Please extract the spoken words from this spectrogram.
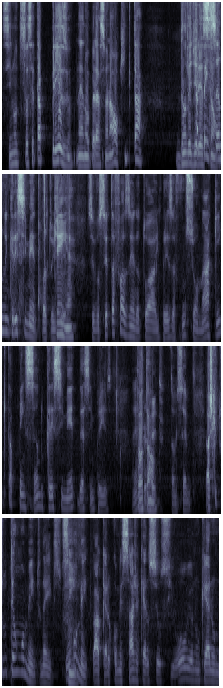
Se, não, se você tá preso né, no operacional, quem que tá dando a Tá direção? pensando em crescimento para tua quem empresa. é? Se você tá fazendo a tua empresa funcionar, quem que tá pensando o crescimento dessa empresa? Né? Total. Perfeito. Então isso é. Acho que tudo tem um momento, né, Ives? Tem Sim. um momento. Ah, eu quero começar, já quero ser o CEO, eu não quero. um-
